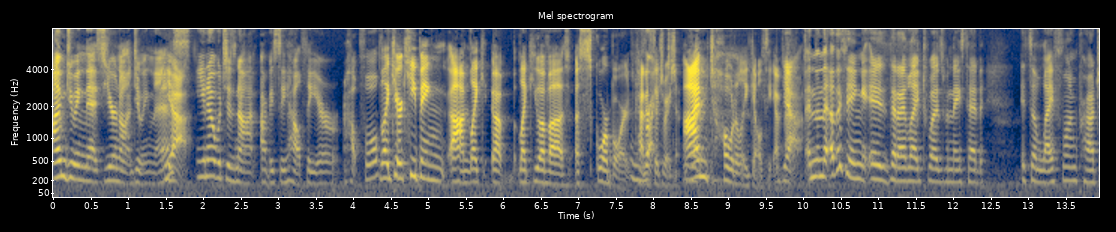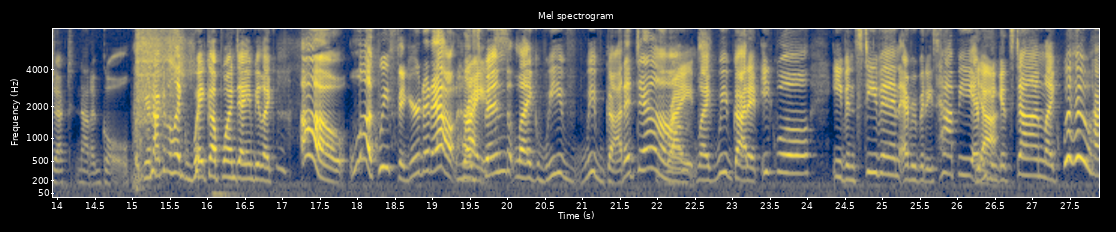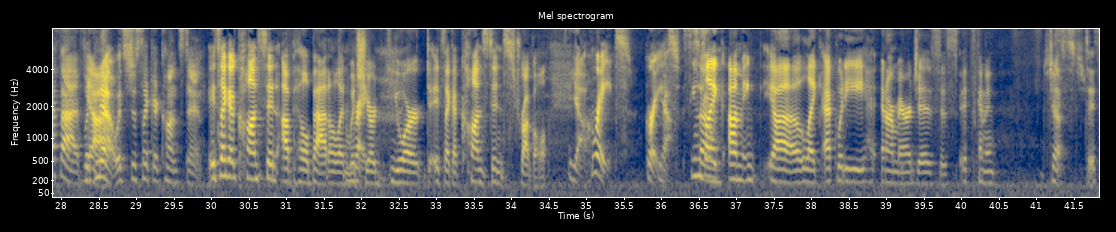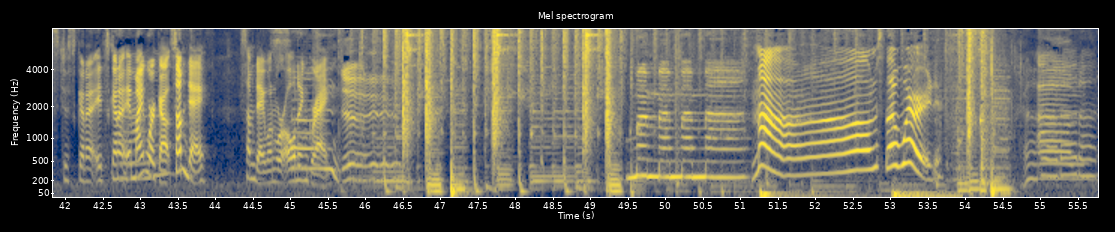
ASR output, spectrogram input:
I'm doing this, you're not doing this. Yeah. You know, which is not obviously healthy or helpful. like you're keeping um like uh, like you have a, a scoreboard kind of situation Right. i'm totally guilty of yeah. that And then the other thing is that I liked was when they said it's a lifelong project, not a goal. Like you're not gonna like wake up one day and be like, "Oh, look, we figured it out, Right. husband. Like we've we've got it down. Right. Like we've got it equal, even Steven. Everybody's happy. Everything Yeah. gets done. Like woohoo, high five. Like Yeah. no, it's just like a constant. it's like a constant uphill battle in which Right. you're you're it's like a constant struggle Yeah. great great Yeah. seems So- like um uh like equity in our marriages is it's gonna Just it's just gonna it's gonna it might work out someday. Someday when we're old and gray. Mom's the word. Um,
